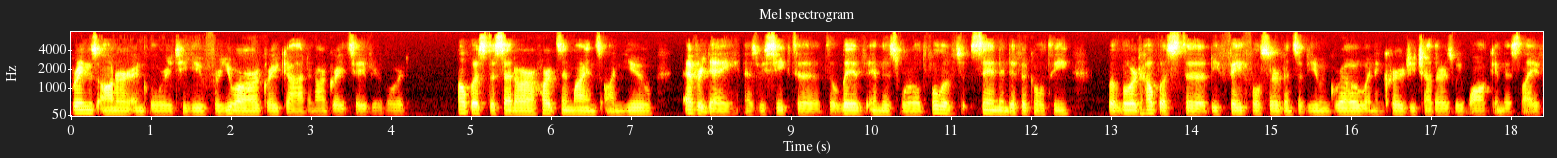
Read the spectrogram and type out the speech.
brings honor and glory to you, for you are our great God and our great Savior, Lord. Help us to set our hearts and minds on you every day as we seek to, to live in this world full of sin and difficulty. But Lord, help us to be faithful servants of you and grow and encourage each other as we walk in this life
